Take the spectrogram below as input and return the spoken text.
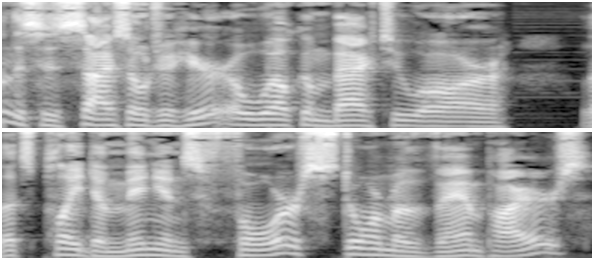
everyone, this is Psy Soldier here. Welcome back to our Let's Play Dominions 4 Storm of Vampires.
